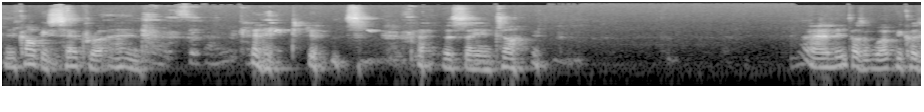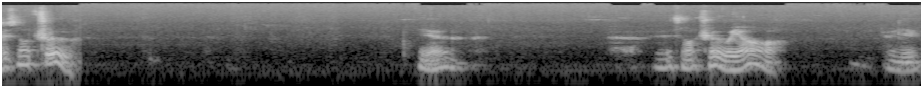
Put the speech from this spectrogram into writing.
You can't be separate and connected. at the same time. And it doesn't work because it's not true. You know, it's not true. We are. And you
